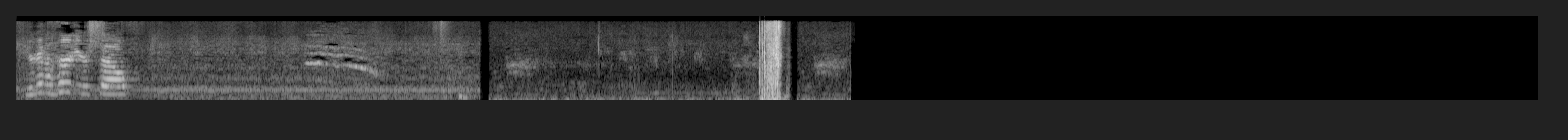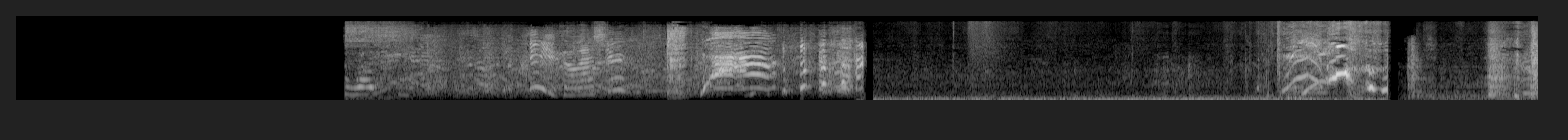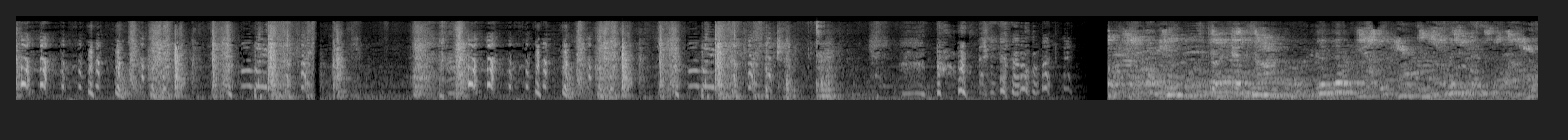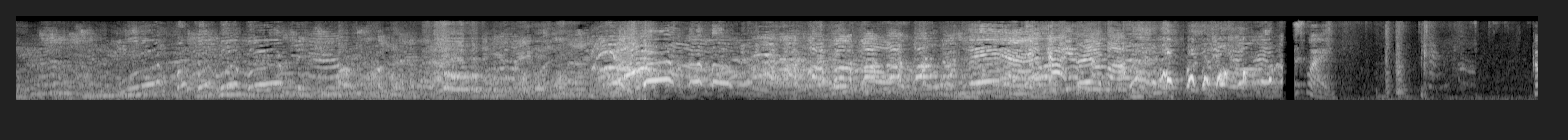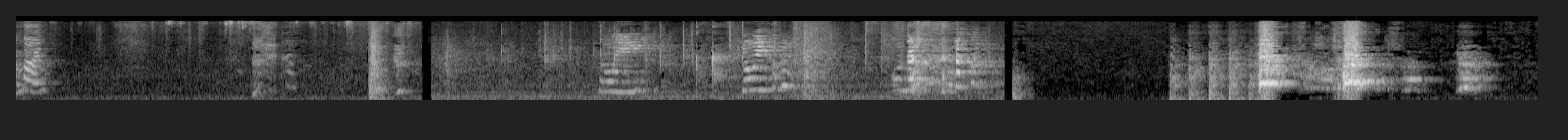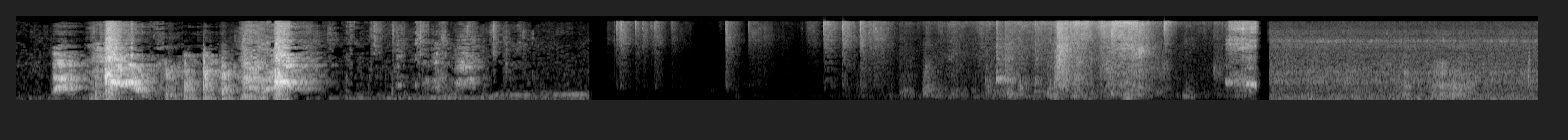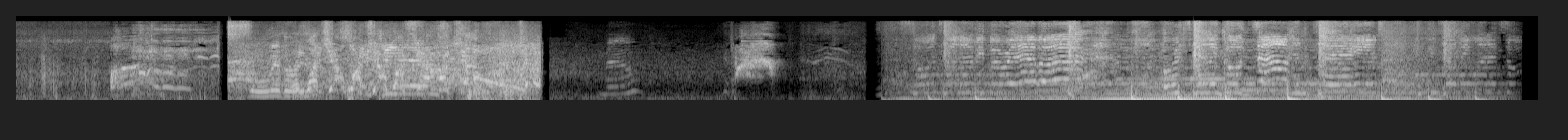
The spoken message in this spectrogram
You're gonna hurt yourself. There you go, Asher. Ah! Oh, my God. Watch out, watch out, watch out, watch out!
